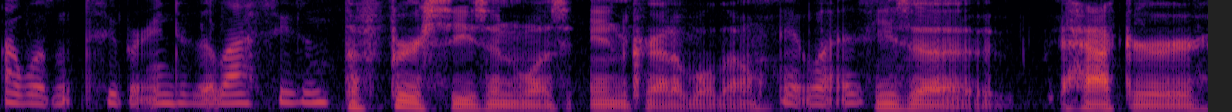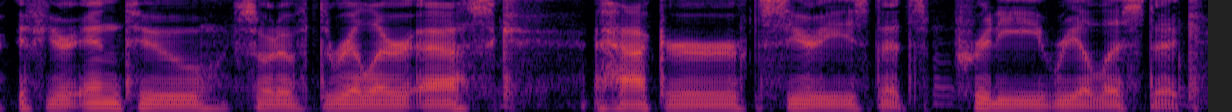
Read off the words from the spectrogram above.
I wasn't super into the last season. The first season was incredible, though. It was. He's a hacker. If you're into sort of thriller esque hacker series that's pretty realistic,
